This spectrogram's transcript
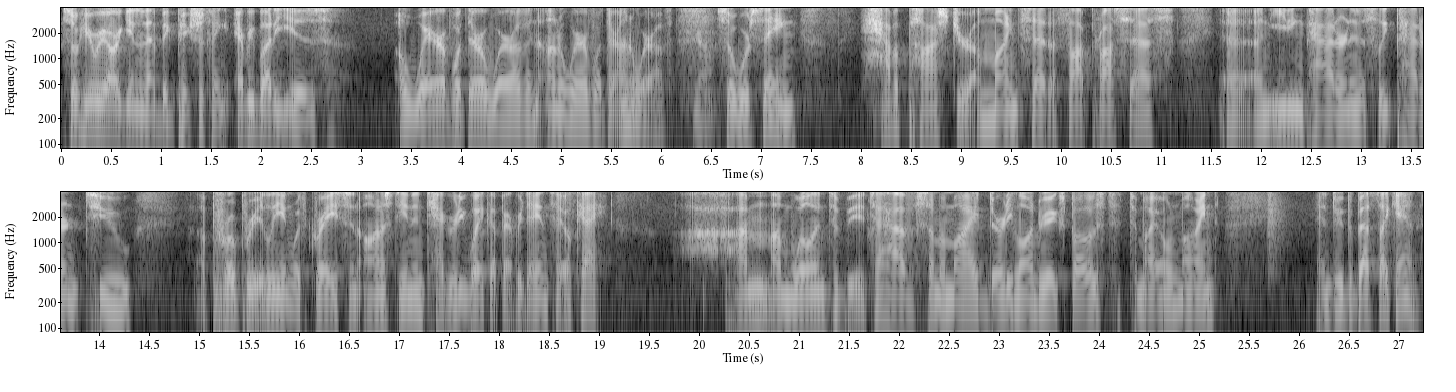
so here we are again in that big picture thing. Everybody is aware of what they're aware of and unaware of what they're unaware of. Yeah. so we're saying have a posture, a mindset, a thought process, uh, an eating pattern, and a sleep pattern to appropriately and with grace and honesty and integrity wake up every day and say, okay, I'm I'm willing to be to have some of my dirty laundry exposed to my own mind and do the best I can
